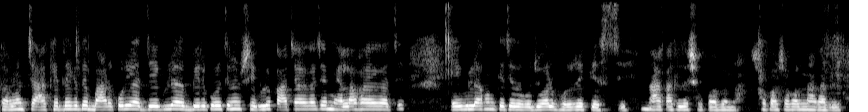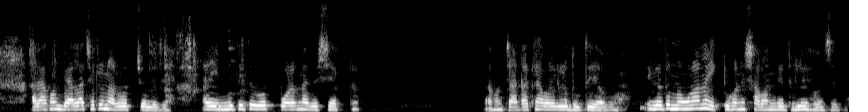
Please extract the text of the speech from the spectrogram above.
তখন চা খেতে খেতে বার করি, আর যেগুলো বের করেছিলাম সেগুলো কাঁচা হয়ে গেছে, মেলা হয়ে গেছে। এইগুলো এখন কেচে দেবো, জল ভরে রেখে এসছি। না কাচলে শুকাবে না, সকাল সকাল না কাচলে আর এখন বেলা ছোট না, রোদ চলে যায়। আর এমনিতে তো রোদ পড়ে না বেশি একটা। এখন চাটা খেয়ে আবার এগুলো ধুতে যাব। এগুলো তো নোংরা না, একটুখানি সাবান দিয়ে ধুলেই হয়ে যাবে।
